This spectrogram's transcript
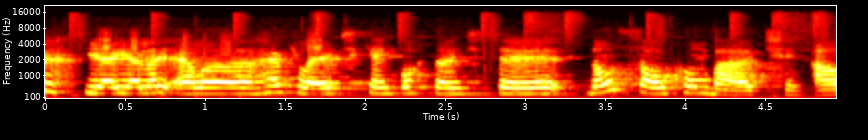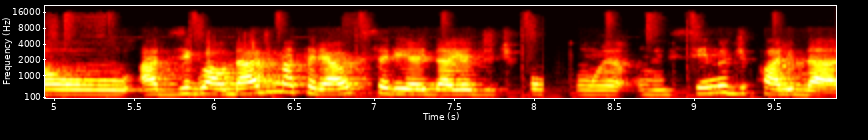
e aí ela, ela reflete que é importante ter não só o combate ao, à desigualdade material, que seria a ideia de tipo um, um ensino de qualidade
